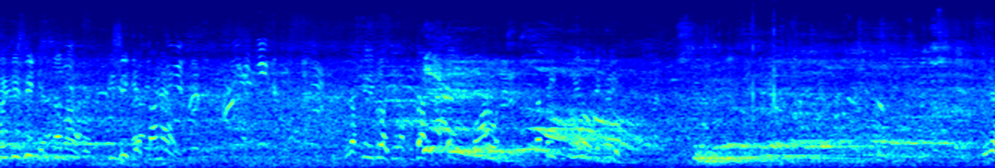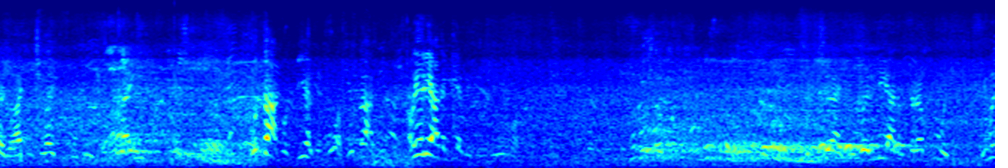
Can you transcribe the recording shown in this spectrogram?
вы бежите, останавливайтесь. Бежите, останавливайтесь. За всю игру один раз ударили, ударили, поворот. За 30 минут игры. Же, один человек, смотри. Вот так вот бегает, вот, вот так вот. А вы рядом бегаете возле него. Приезжайте, вы рядом, страхуйте. И вы,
